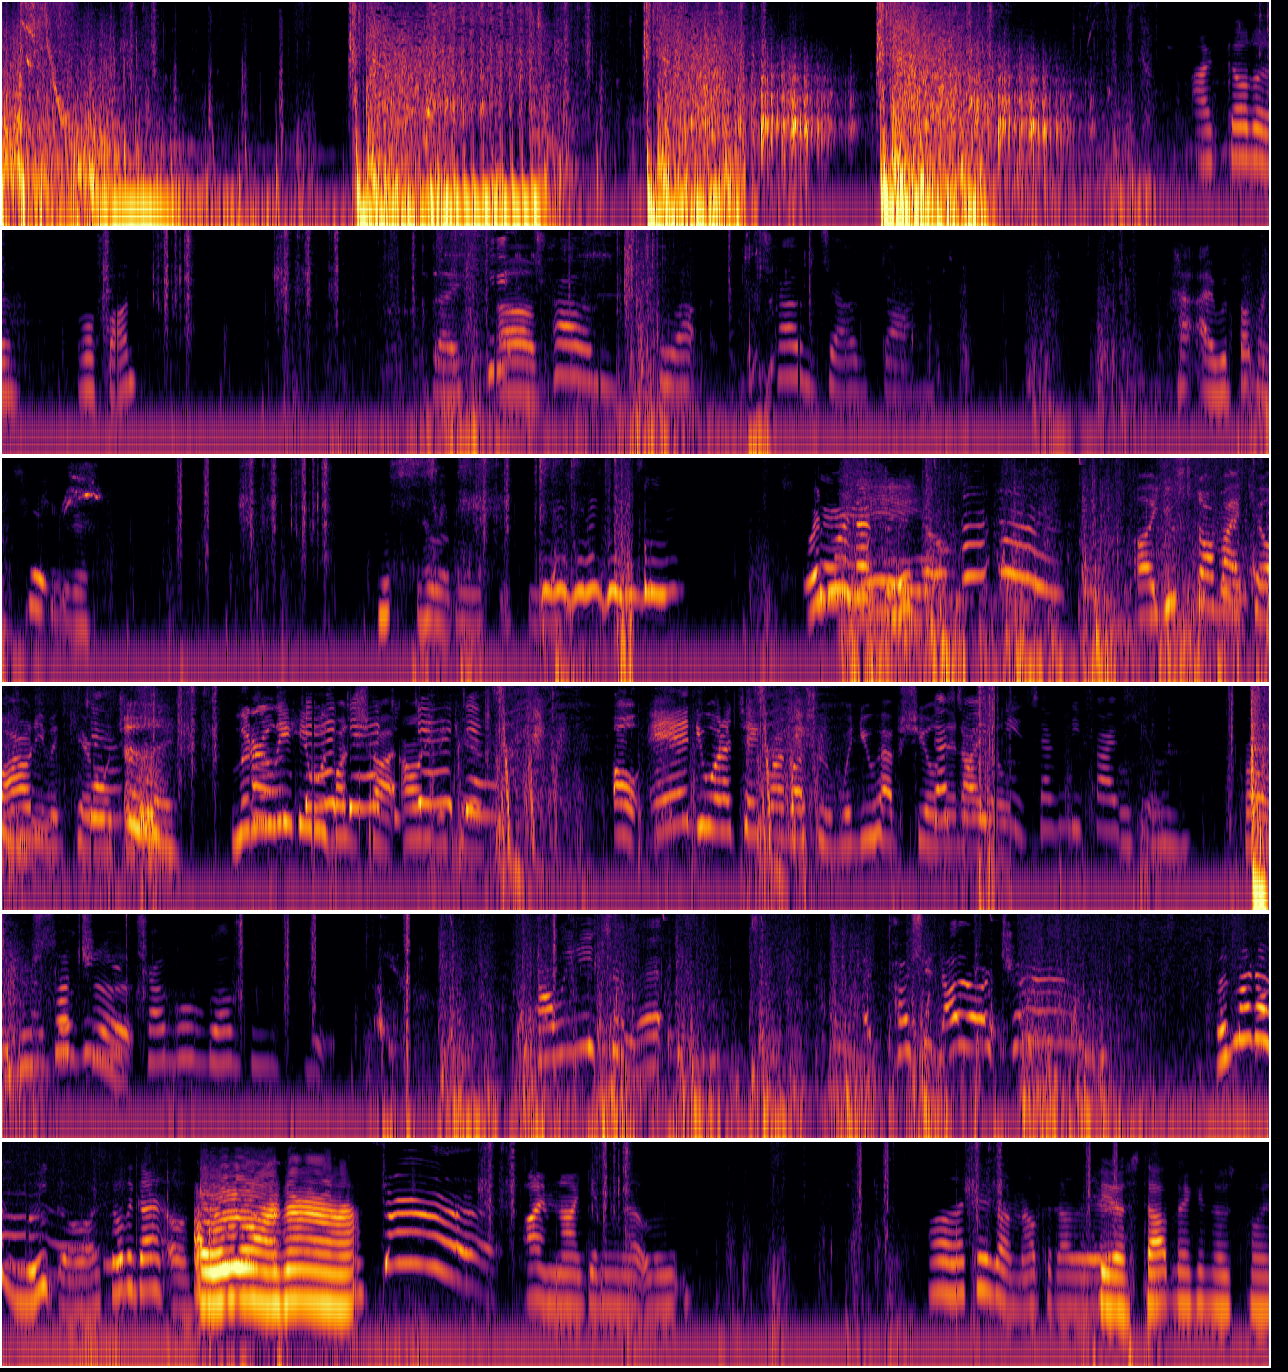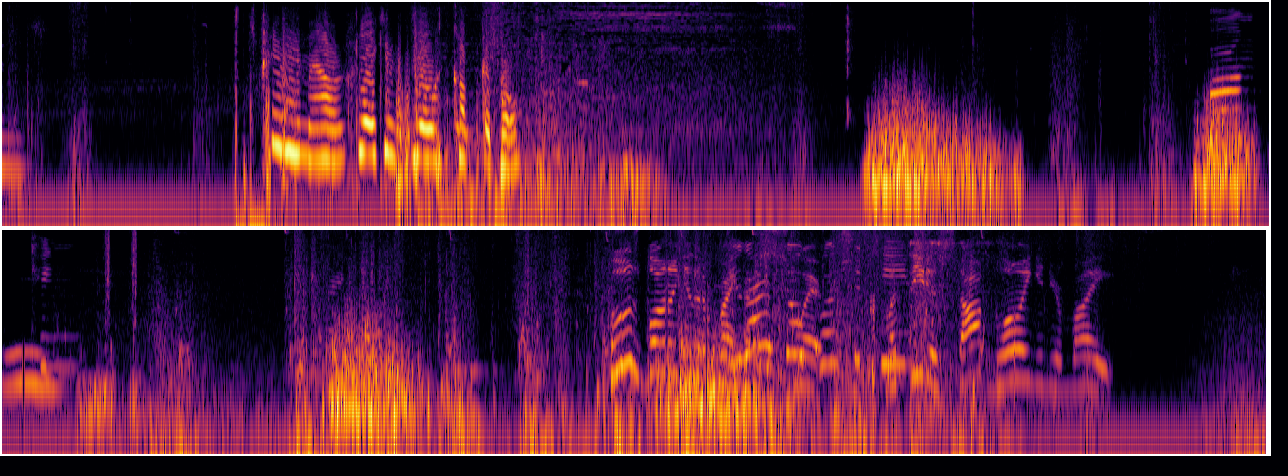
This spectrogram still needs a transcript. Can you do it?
I killed a whole fun. Like, Get um, chug, chug, chug, jug done. I whip up my computer. Where'd my Hey. go? uh, you stole my kill. I don't even care what you say. Literally, he was one shot. I don't even care. Oh, and you want to take my mushroom when you have shield That's and I don't. need, 75 shield. Bro, you're Now go such get your a. chuggle gluggle loot. Now we need to let and push another turn. Where'd my guy's loot go? I saw the guy. Oh, I'm not getting that loot. Oh, that kid got melted out of there. Yeah, stop making those noises. Creep him out. Make him feel uncomfortable. Um, King. Who's blowing in their mic? You I guys go swear. push the team. Matthias, stop blowing in your mic.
